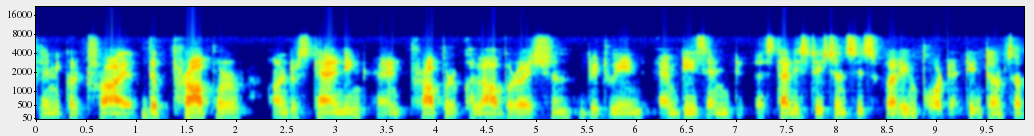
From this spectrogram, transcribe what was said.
clinical trial, the proper understanding and proper collaboration between MDs and statisticians is very important in terms of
